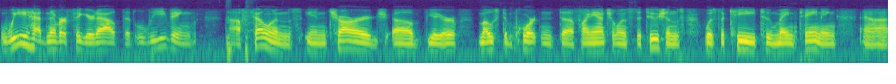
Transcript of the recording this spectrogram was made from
we had never figured out that leaving uh, felons in charge of your most important uh, financial institutions was the key to maintaining uh,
